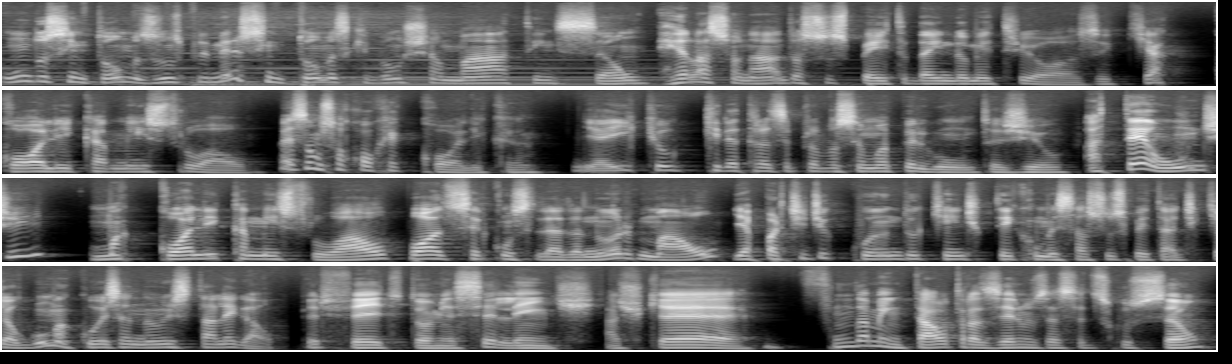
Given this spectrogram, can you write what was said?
um dos sintomas, um dos primeiros sintomas que vão chamar a atenção relacionado à suspeita da endometriose, que é a cólica menstrual. Mas não só qualquer cólica. E aí que eu queria trazer para você uma pergunta, Gil. Até onde uma cólica menstrual pode ser considerada normal e a partir de quando que a gente tem que começar a suspeitar de que alguma coisa não está legal. Perfeito, Tommy, excelente. Acho que é fundamental trazermos essa discussão,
